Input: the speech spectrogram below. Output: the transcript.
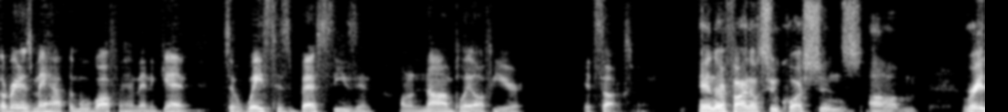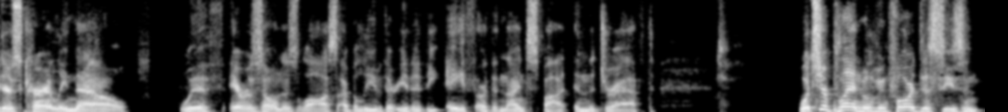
the Raiders may have to move off of him. And again, to waste his best season on a non-playoff year, it sucks, man. And our final two questions. Um, Raiders currently now with Arizona's loss, I believe they're either the eighth or the ninth spot in the draft. What's your plan moving forward this season?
